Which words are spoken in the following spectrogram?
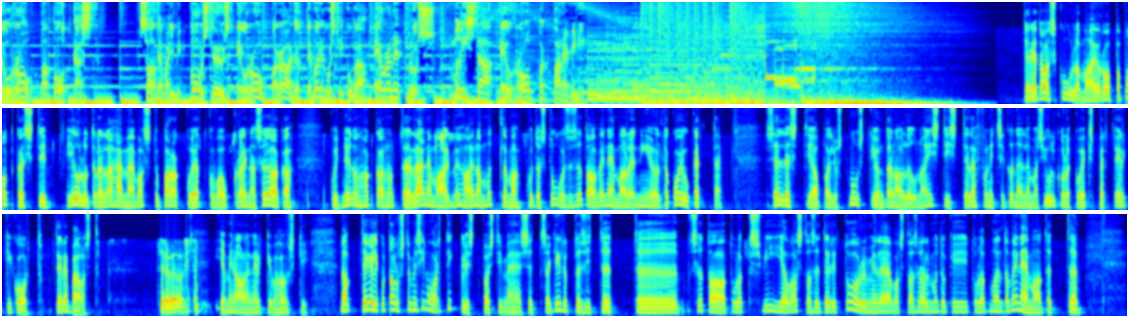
Euroopa podcast. saade valmib koostöös Euroopa raadiote võrgustikuga Euronet pluss, mõista Euroopat paremini tere taas kuulama Euroopa podcasti, jõuludele läheme vastu paraku jätkuva Ukraina sõjaga, kuid nüüd on hakanud läänemaailm üha enam mõtlema, kuidas tuua see sõda Venemaale nii-öelda koju kätte. Sellest ja paljust muustki on täna Lõuna-Eestis telefonitsi kõnelemas julgeolekuekspert Erkki Koort, tere päevast! tere päevast! ja mina olen Erkki Vahovski. no tegelikult alustame sinu artiklist Postimehes, et sa kirjutasid, et äh, sõda tuleks viia vastase territooriumile ja vastase all muidugi tuleb mõelda Venemaad, et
